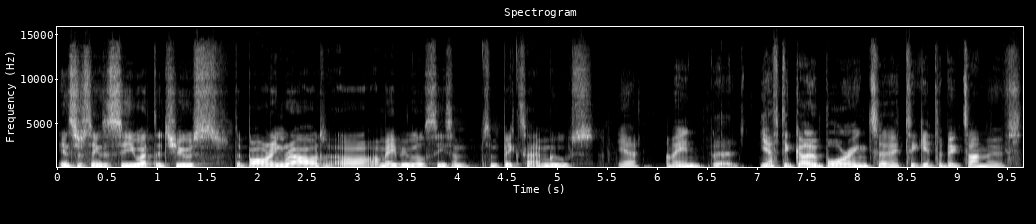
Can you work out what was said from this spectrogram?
interesting to see what they choose the boring route or, or maybe we'll see some some big time moves. Yeah, I mean, uh, you have to go boring to to get the big time moves.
